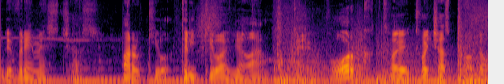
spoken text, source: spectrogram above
Или время сейчас? Пару кило, три кило делаем. Окей. Орк, твой, твой час пробил.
